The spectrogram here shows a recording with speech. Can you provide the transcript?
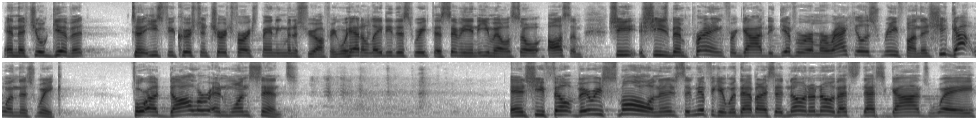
and that you'll give it to Eastview Christian Church for our expanding ministry offering. We had a lady this week that sent me an email. So awesome. She, she's been praying for God to give her a miraculous refund, and she got one this week for a dollar and one cent. And she felt very small and insignificant with that, but I said, no, no, no, that's, that's God's way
